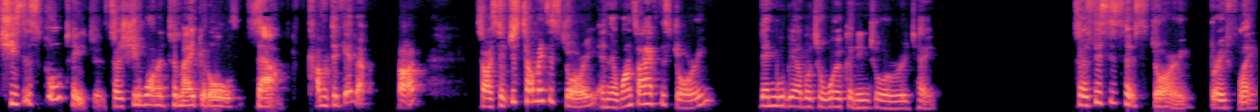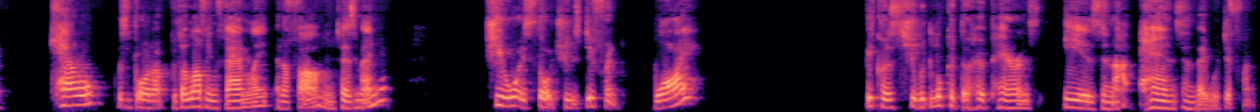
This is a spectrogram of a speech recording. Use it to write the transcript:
she's a school teacher. So she wanted to make it all sound come together, right? So I said, just tell me the story. And then once I have the story, then we'll be able to work it into a routine. So this is her story briefly. Carol was brought up with a loving family and a farm in Tasmania. She always thought she was different. Why? Because she would look at the, her parents' ears and hands and they were different.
